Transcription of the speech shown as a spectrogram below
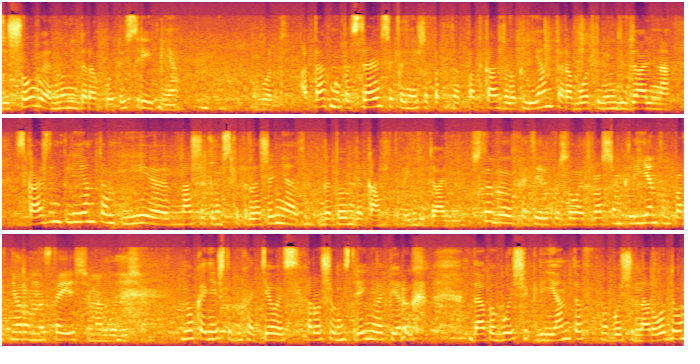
дешевый, но недорогой, то есть средняя. Вот. А так мы подстраиваемся, конечно, под, под каждого клиента, работаем индивидуально с каждым клиентом и наше коммерческое предложение готовим для каждого индивидуально. Что бы вы хотели пожелать вашим клиентам, партнерам в настоящем и будущем? Ну, конечно, бы хотелось хорошего настроения, во-первых, да, побольше клиентов, побольше народу,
